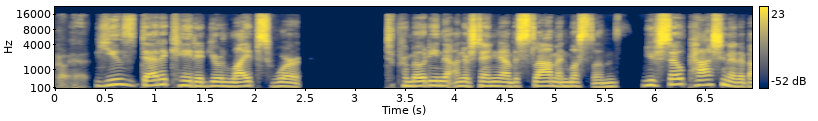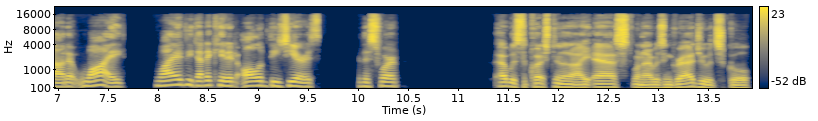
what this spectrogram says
go ahead. You've dedicated your life's work to promoting the understanding of Islam and Muslims. You're so passionate about it. Why? Why have you dedicated all of these years to this work? That was the question that I asked when I was in graduate school.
